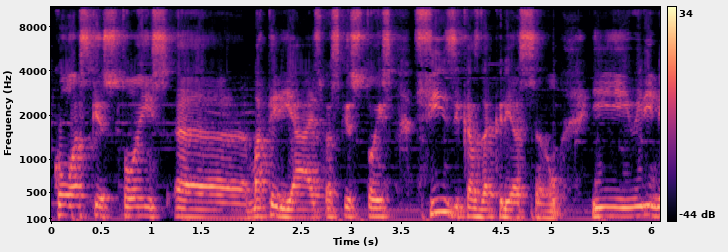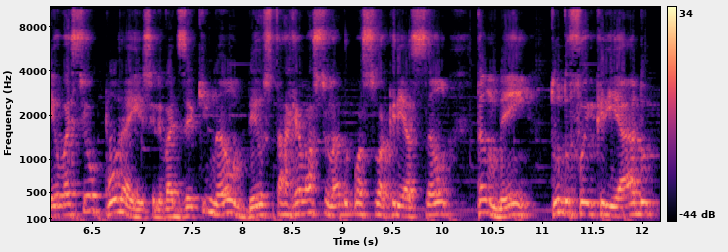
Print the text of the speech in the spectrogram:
com as questões uh, materiais, com as questões físicas da criação. E o Irineu vai se opor a isso. Ele vai dizer que não, Deus está relacionado com a sua criação também. Tudo foi criado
